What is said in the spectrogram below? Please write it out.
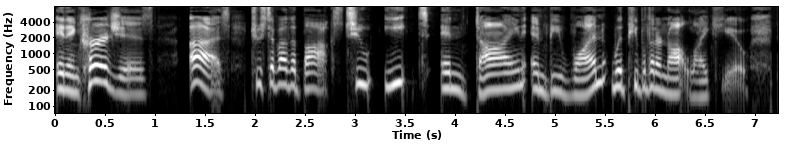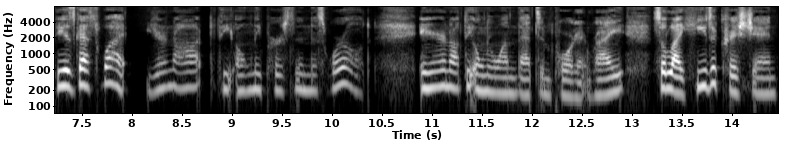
it encourages us to step out of the box, to eat and dine and be one with people that are not like you. Because guess what? You're not the only person in this world. And you're not the only one that's important, right? So like he's a Christian.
